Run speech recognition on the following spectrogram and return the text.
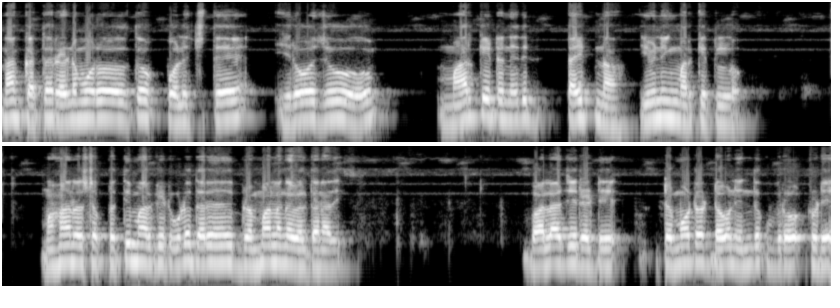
నాకు గత రెండు మూడు రోజులతో పోలిస్తే ఈరోజు మార్కెట్ అనేది టైట్ నా ఈవినింగ్ మార్కెట్లలో మహారాష్ట్ర ప్రతి మార్కెట్ కూడా ధర అనేది బ్రహ్మాండంగా వెళ్తున్నది. బాలాజీ రెడ్డి టమోటో డౌన్ ఎందుకు బ్రో టుడే?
